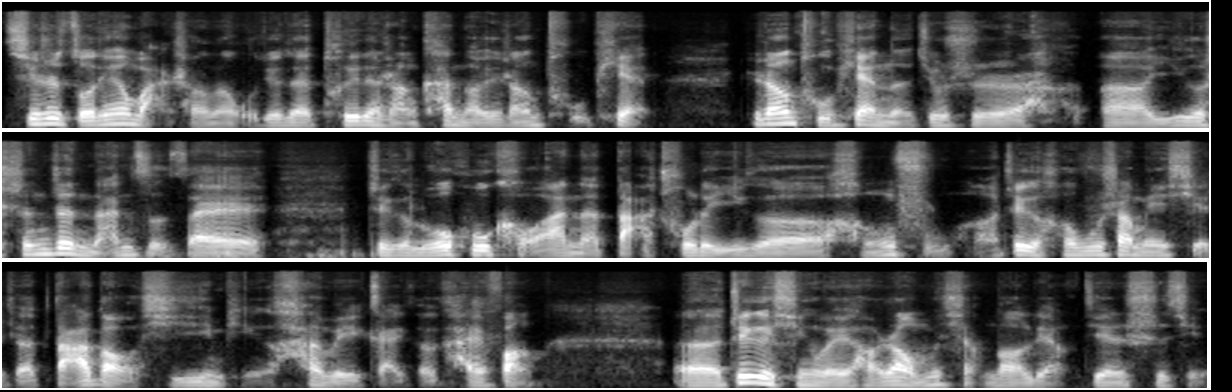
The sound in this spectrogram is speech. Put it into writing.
其实昨天晚上呢，我就在推特上看到一张图片，这张图片呢，就是呃一个深圳男子在这个罗湖口岸呢打出了一个横幅啊，这个横幅上面写着“打倒习近平，捍卫改革开放”。呃，这个行为哈，让我们想到两件事情。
